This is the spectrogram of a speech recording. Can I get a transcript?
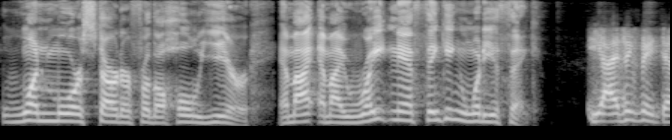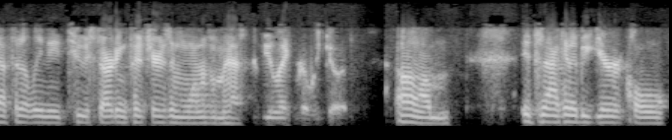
one more starter for the whole year. Am I am I right in that thinking? What do you think? Yeah, I think they definitely need two starting pitchers, and one of them has to be like really good. Um, it's not going to be Gerrit Cole.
